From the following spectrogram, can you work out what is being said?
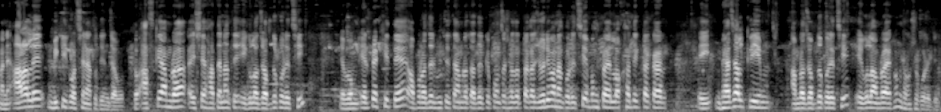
মানে আড়ালে বিক্রি করছেন এতদিন যাবত তো আজকে আমরা এসে হাতে নাতে এগুলো জব্দ করেছি এবং এর প্রেক্ষিতে অপরাধের ভিত্তিতে আমরা তাদেরকে পঞ্চাশ হাজার টাকা জরিমানা করেছি এবং প্রায় লক্ষাধিক টাকার এই ভেজাল ক্রিম আমরা জব্দ করেছি, এগুলো আমরা এখন ধ্বংস করে দিব।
